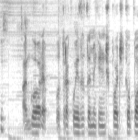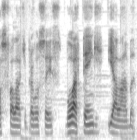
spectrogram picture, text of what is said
Agora, outra coisa também que a gente pode, que eu posso falar aqui para vocês: Boateng e Alaba.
